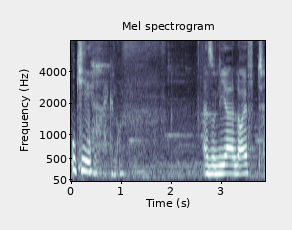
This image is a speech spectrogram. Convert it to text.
Okay, Weggenommen. Also Lia läuft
